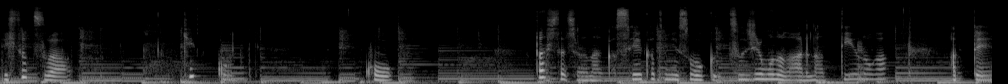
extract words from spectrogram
で1つはこう私たちのなんか生活にすごく通じるものがあるなっていうのがあって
